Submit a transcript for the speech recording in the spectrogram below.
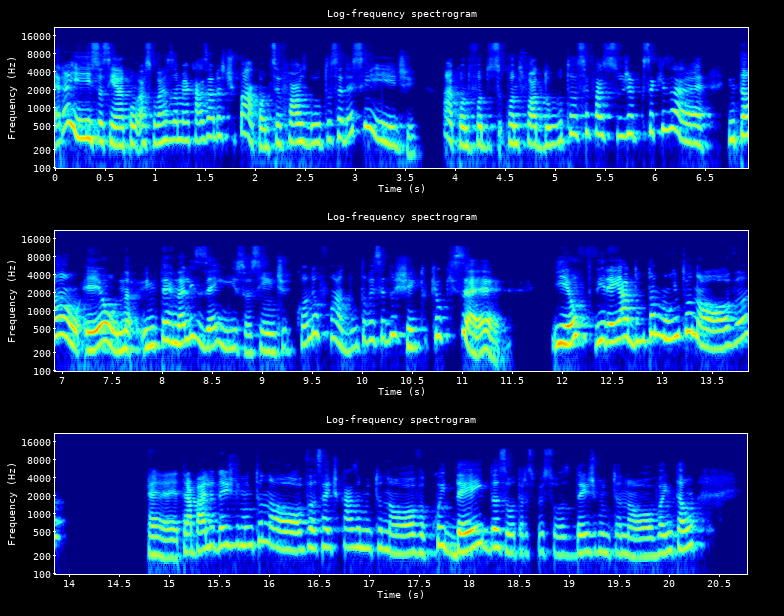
Era isso, assim, as conversas da minha casa eram tipo, ah, quando você for adulto, você decide. Ah, quando for, quando for adulta, você faz do jeito que você quiser. Então, eu internalizei isso, assim, tipo, quando eu for adulta, vai ser do jeito que eu quiser. E eu virei adulta muito nova, é, trabalho desde muito nova, saí de casa muito nova, cuidei das outras pessoas desde muito nova. Então,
